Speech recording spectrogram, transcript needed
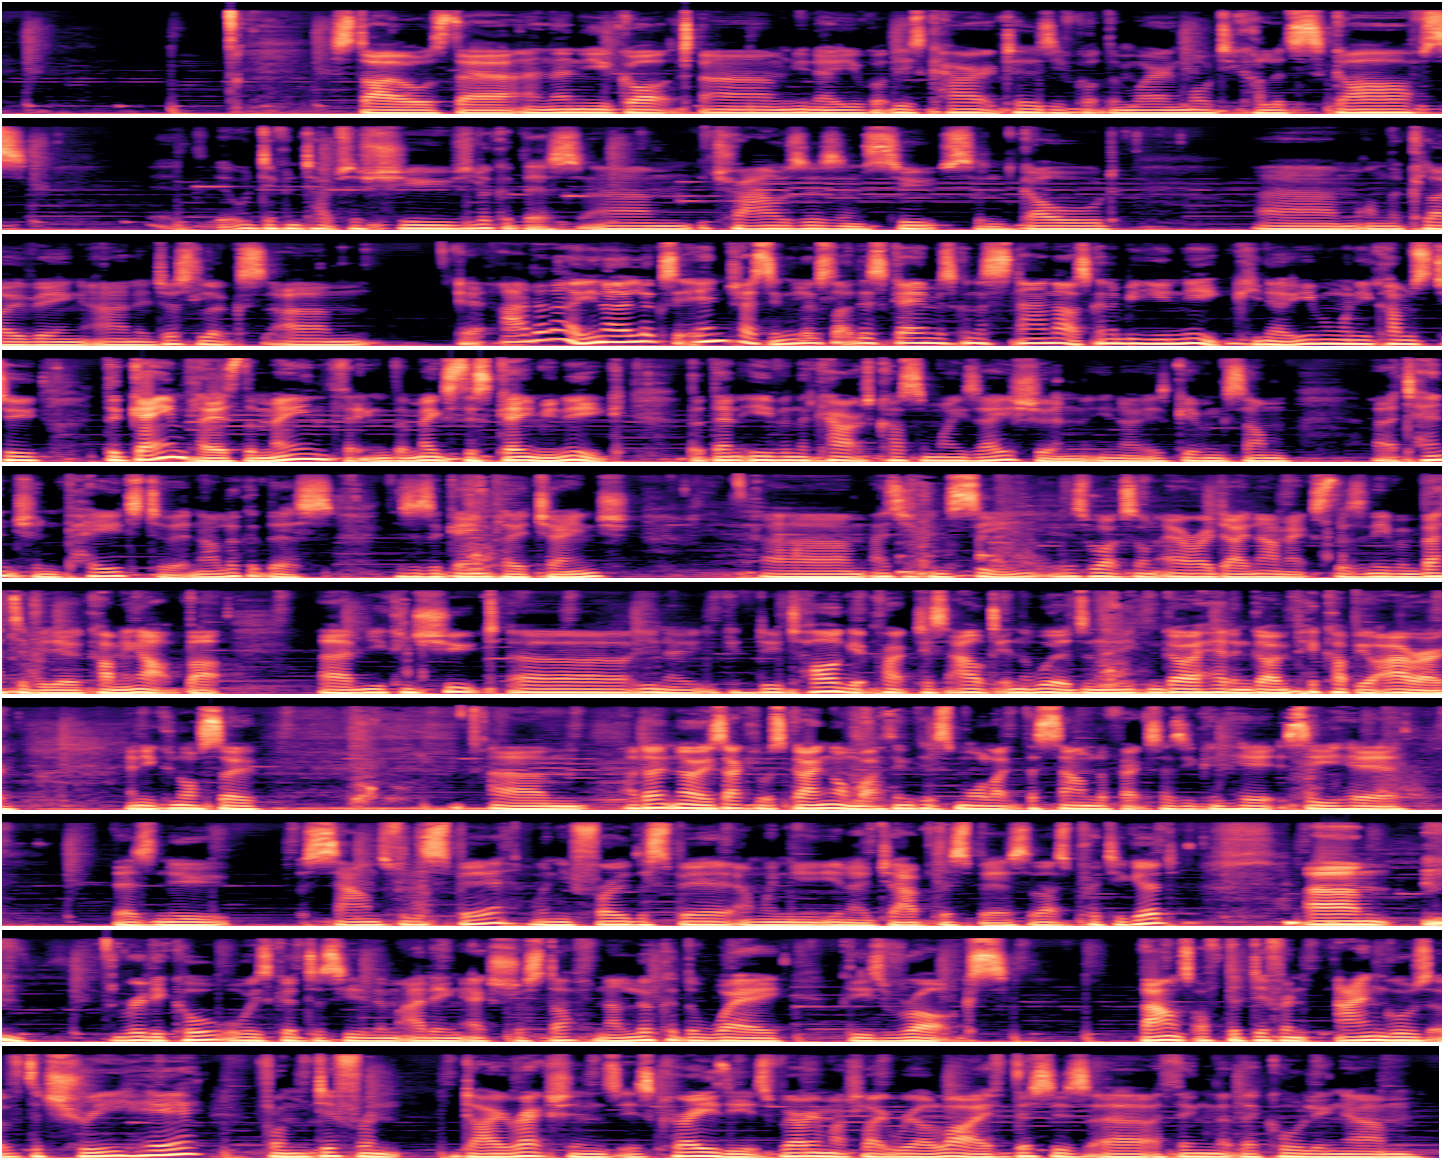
styles there. And then you got um, you know you've got these characters you've got them wearing multicolored scarves uh, different types of shoes. Look at this um, trousers and suits and gold um, on the clothing. And it just looks um, I don't know you know it looks interesting. It looks like this game is going to stand out. It's going to be unique you know even when it comes to the gameplay is the main thing that makes this game unique. But then even the character customization you know is giving some attention paid to it. Now look at this. This is a gameplay change. Um, as you can see, this works on aerodynamics. There's an even better video coming up, but um, you can shoot, uh, you know, you can do target practice out in the woods and then you can go ahead and go and pick up your arrow. And you can also, um, I don't know exactly what's going on, but I think it's more like the sound effects as you can hear, see here. There's new sounds for the spear when you throw the spear and when you, you know, jab the spear. So that's pretty good. Really cool, always good to see them adding extra stuff. Now look at the way these rocks bounce off the different angles of the tree here from different directions. It's crazy, it's very much like real life. This is uh, a thing that they're calling um,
